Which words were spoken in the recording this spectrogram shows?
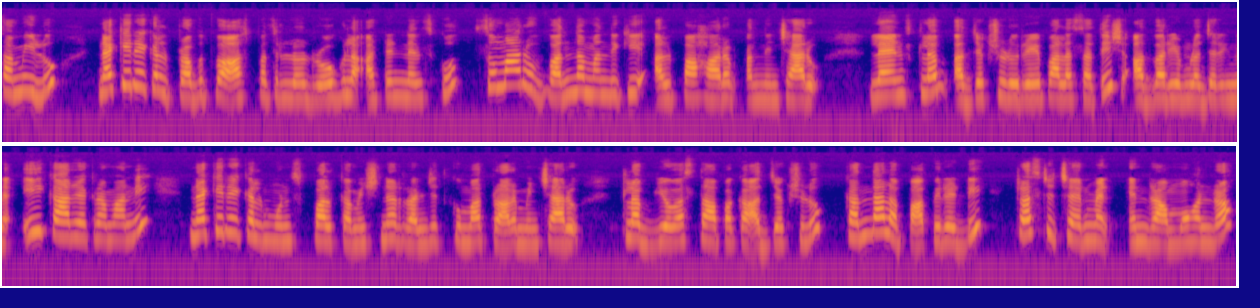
సమీలు నకిరేకల్ ప్రభుత్వ ఆసుపత్రిలో రోగుల అటెండెన్స్కు సుమారు వంద మందికి అల్పాహారం అందించారు. లయన్స్ క్లబ్ అధ్యక్షుడు రేపాల సతీష్ ఆధ్వర్యంలో జరిగిన ఈ కార్యక్రమాన్ని నకిరేకల్ మున్సిపల్ కమిషనర్ రంజిత్ కుమార్ ప్రారంభించారు. క్లబ్ వ్యవస్థాపక అధ్యక్షులు Kandala Papireddy trust chairman N Rammohan Rao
